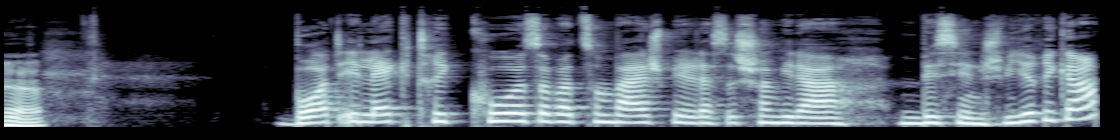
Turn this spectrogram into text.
Ja. Bordelektrikkurs aber zum Beispiel, das ist schon wieder ein bisschen schwieriger.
